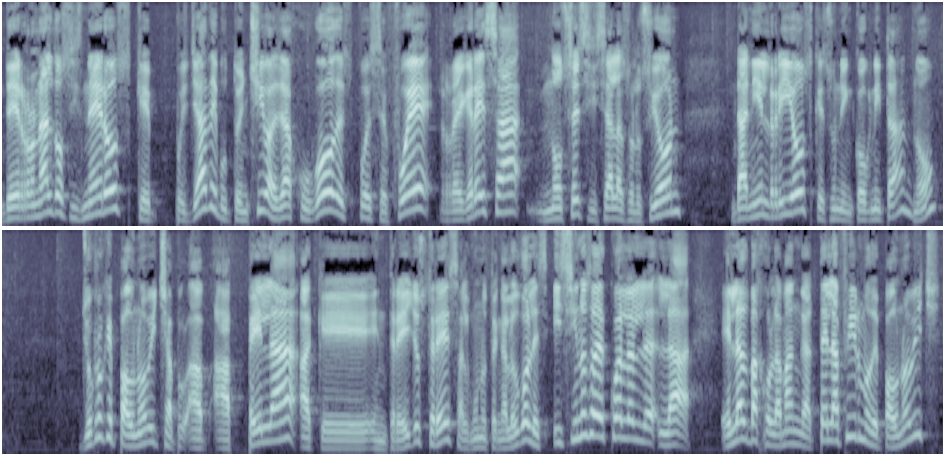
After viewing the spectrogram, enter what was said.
De Ronaldo Cisneros que pues ya debutó en Chivas, ya jugó, después se fue, regresa, no sé si sea la solución. Daniel Ríos que es una incógnita, ¿no? Yo creo que Paunovic apela a que entre ellos tres alguno tenga los goles. Y si no sabes cuál es la- el as bajo la manga, te la firmo de Paunovic,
